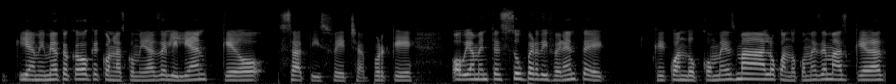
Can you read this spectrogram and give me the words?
Sí. Que- Y a mí me ha tocado que con las comidas de Lilian quedo satisfecha, porque obviamente es súper diferente que cuando comes mal o cuando comes de más quedas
